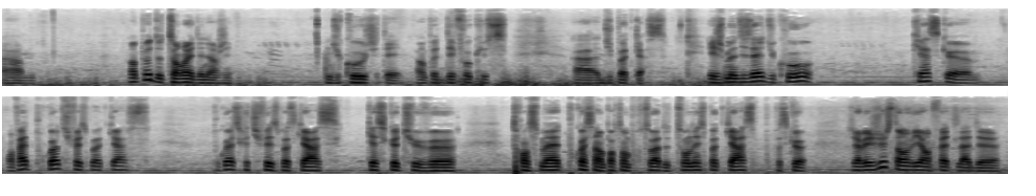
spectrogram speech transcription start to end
un peu de temps et d'énergie. Du coup, j'étais un peu défocus du podcast. Et je me disais, du coup, qu'est-ce que. En fait, pourquoi tu fais ce podcast? Pourquoi est-ce que tu fais ce podcast? Qu'est-ce que tu veux transmettre? Pourquoi c'est important pour toi de tourner ce podcast? Parce que j'avais juste envie, en fait, là, de.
